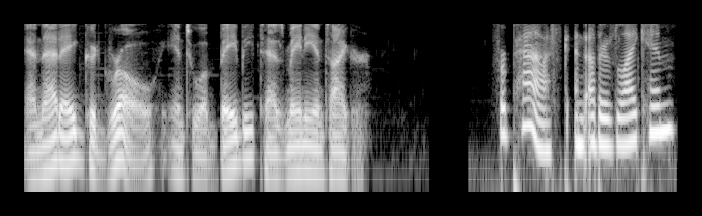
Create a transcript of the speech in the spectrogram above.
and that egg could grow into a baby Tasmanian tiger. For Pask and others like him,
